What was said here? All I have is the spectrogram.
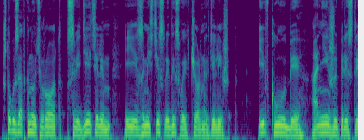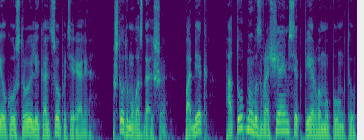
чтобы заткнуть рот свидетелям и замести следы своих черных делишек. И в клубе они же перестрелку устроили и кольцо потеряли. Что там у вас дальше? Побег? А тут мы возвращаемся к первому пункту.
